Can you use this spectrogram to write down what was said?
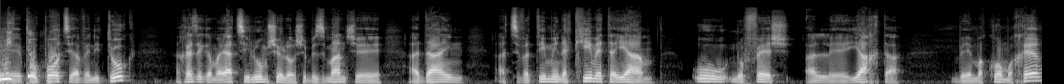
ניתוק. בפרופורציה וניתוק, אחרי זה גם היה צילום שלו, שבזמן שעדיין הצוותים מנקים את הים, הוא נופש על אה, יאכטה במקום אחר,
